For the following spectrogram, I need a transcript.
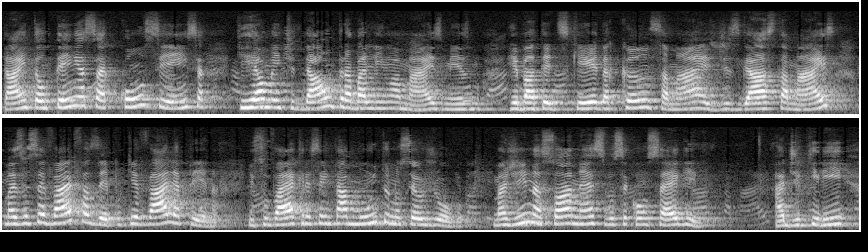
tá? Então tem essa consciência que realmente dá um trabalhinho a mais mesmo, rebater de esquerda cansa mais, desgasta mais, mas você vai fazer porque vale a pena. Isso vai acrescentar muito no seu jogo. Imagina só, né, se você consegue adquirir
